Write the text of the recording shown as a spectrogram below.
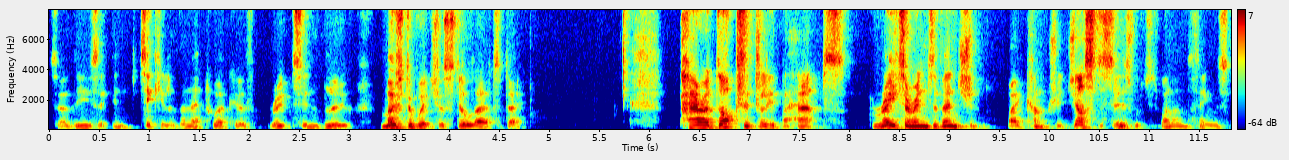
So these are in particular the network of routes in blue, most of which are still there today. Paradoxically, perhaps, greater intervention by country justices, which is one of the things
